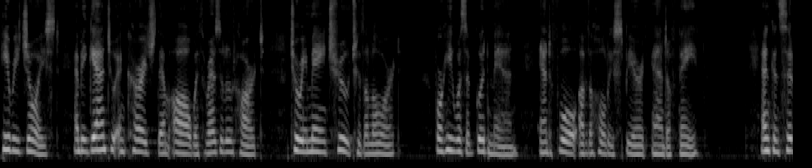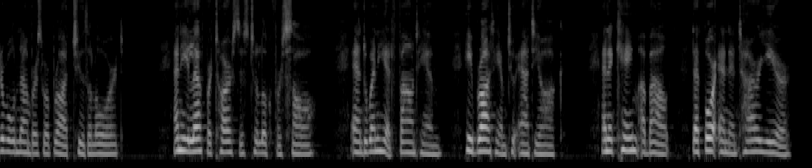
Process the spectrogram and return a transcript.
he rejoiced and began to encourage them all with resolute heart to remain true to the Lord, for he was a good man and full of the Holy Spirit and of faith. And considerable numbers were brought to the Lord. And he left for Tarsus to look for Saul. And when he had found him, he brought him to Antioch. And it came about that for an entire year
